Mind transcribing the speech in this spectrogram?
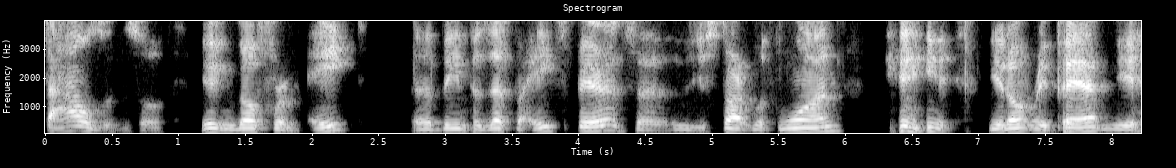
thousand. So you can go from eight uh, being possessed by eight spirits. Uh, you start with one, you don't repent, you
